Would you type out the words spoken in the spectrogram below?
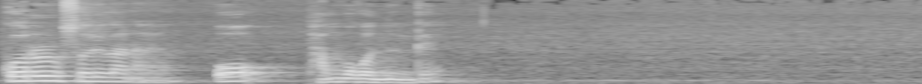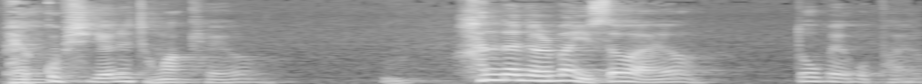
꼬르륵 소리가 나요. 어, 밥 먹었는데? 배꼽 시계는 정확해요. 한 단절만 있어 봐요. 또 배고파요.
